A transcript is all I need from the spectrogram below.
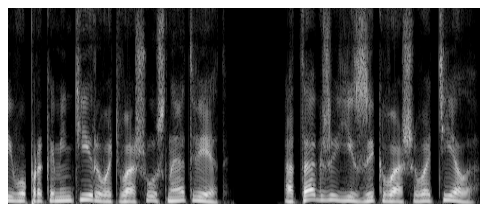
его прокомментировать ваш устный ответ, а также язык вашего тела.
